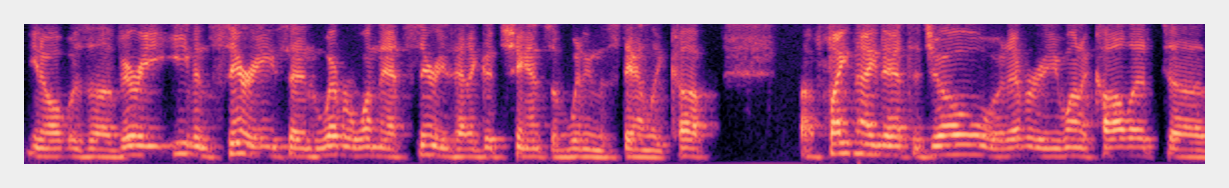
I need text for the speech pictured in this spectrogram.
you know, it was a very even series, and whoever won that series had a good chance of winning the Stanley Cup. Uh, fight night at the Joe, whatever you want to call it, uh,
